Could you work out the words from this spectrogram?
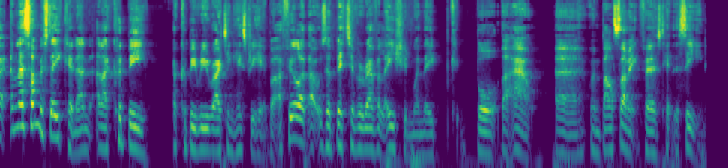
I- unless I'm mistaken, and, and I could be I could be rewriting history here, but I feel like that was a bit of a revelation when they bought that out uh, when Balsamiq first hit the scene.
